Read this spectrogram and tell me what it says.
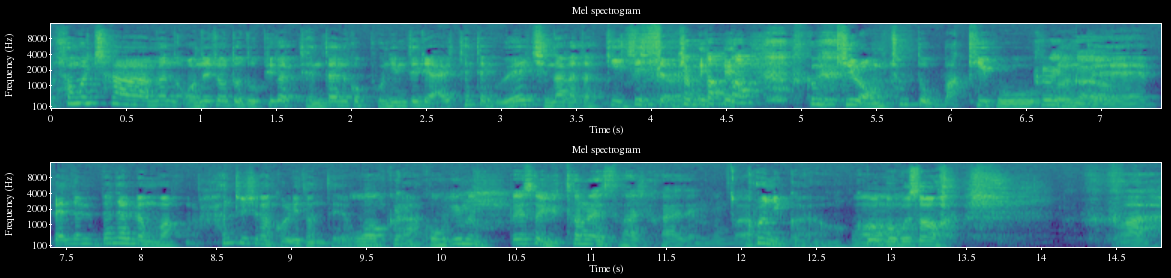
화물차면 어느 정도 높이가 된다는 거 본인들이 알 텐데 왜 지나가다 끼지? 그럼 길 엄청 또 막히고, 그런 그러니까요. 데 빼낼, 빼내려면 막 한두 시간 걸리던데요. 와, 보니까. 그럼 거기는 빼서 유턴해서 다시 가야 되는 건가요? 그러니까요. 와. 그거 보고서, 와,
